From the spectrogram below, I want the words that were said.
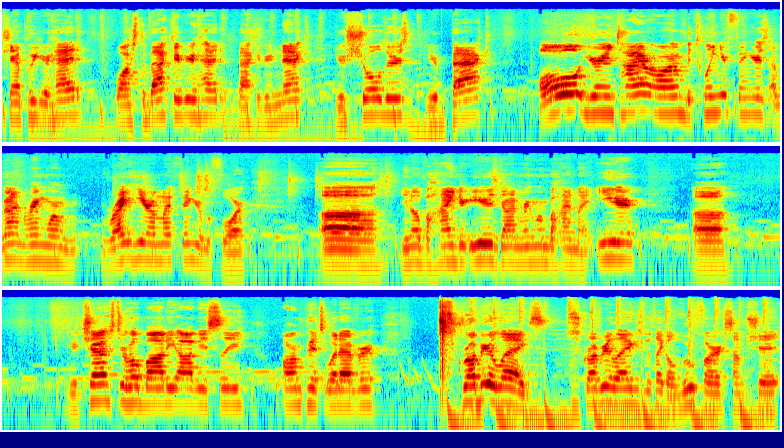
shampoo your head wash the back of your head back of your neck your shoulders your back all your entire arm between your fingers i've gotten ringworm right here on my finger before uh, you know, behind your ears, gotten ringworm behind my ear. Uh, your chest, your whole body, obviously. Armpits, whatever. Scrub your legs. Scrub your legs with like a loofah or some shit.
